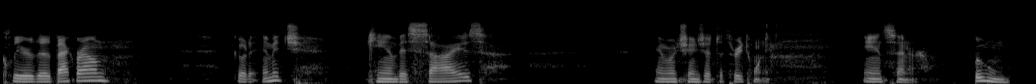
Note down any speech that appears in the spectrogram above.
Clear the background, go to Image, Canvas Size, and we'll change that to 320. And center. Boom.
